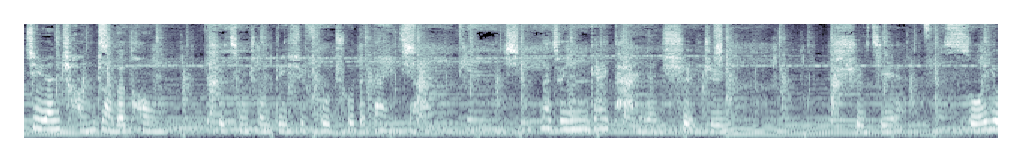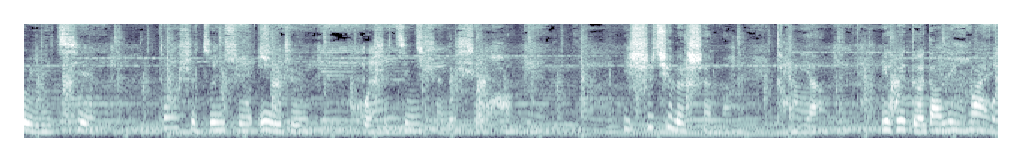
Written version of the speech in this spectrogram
既然成长的痛是青春必须付出的代价。那就应该坦然视之。世界所有一切都是遵循物质或是精神的守恒。你失去了什么，同样你会得到另外的。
